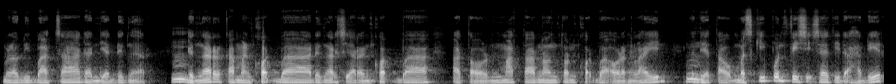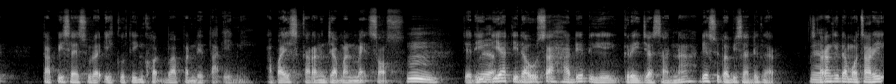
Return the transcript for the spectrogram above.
melalui baca dan dia dengar. Dengar rekaman khotbah, dengar siaran khotbah, atau mata nonton khotbah orang lain. Dan dia tahu, meskipun fisik saya tidak hadir, tapi saya sudah ikutin khotbah pendeta ini. Apalagi sekarang zaman medsos. Jadi dia tidak usah hadir di gereja sana, dia sudah bisa dengar. Sekarang kita mau cari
